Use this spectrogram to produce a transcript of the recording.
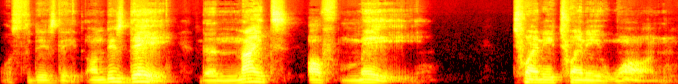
What's today's date? On this day, the 9th of May, 2021.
